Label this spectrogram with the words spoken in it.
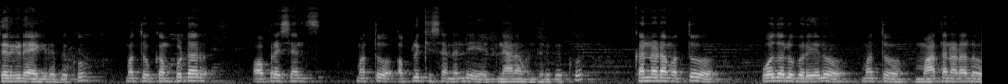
ತೇರ್ಗಡೆಯಾಗಿರಬೇಕು. ಮತ್ತು ಕಂಪ್ಯೂಟರ್ ಆಪರೇಷನ್ಸ್ ಮತ್ತು ಅಪ್ಲಿಕೇಶನ್ನಲ್ಲಿ ಜ್ಞಾನ ಹೊಂದಿರಬೇಕು. ಕನ್ನಡ ಮತ್ತು ಓದಲು ಬರೆಯಲು ಮತ್ತು ಮಾತನಾಡಲು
